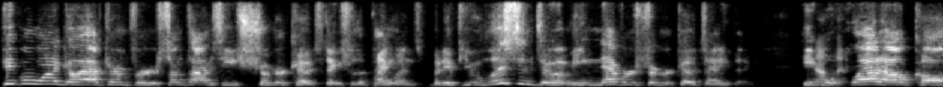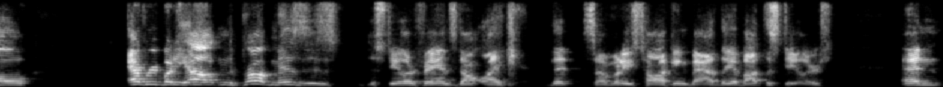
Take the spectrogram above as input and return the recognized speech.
people want to go after him for sometimes he sugarcoats things for the Penguins, but if you listen to him, he never sugarcoats anything. He Nothing. will flat out call everybody out. And the problem is, is the Steeler fans don't like that somebody's talking badly about the Steelers. And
